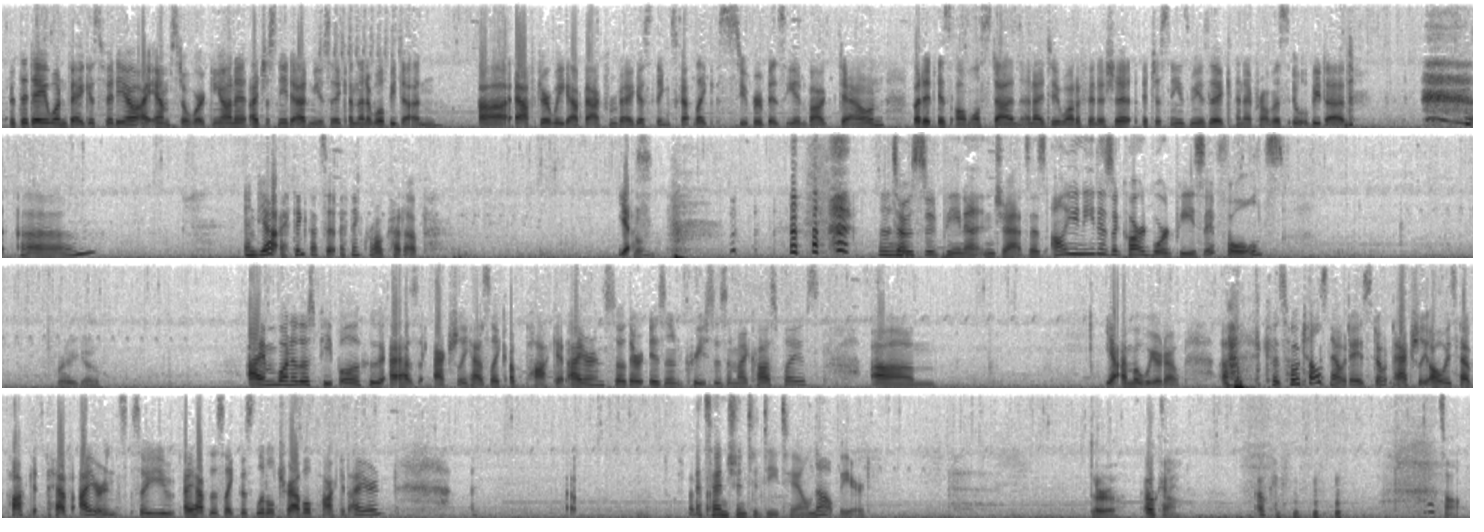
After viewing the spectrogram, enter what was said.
with the day one Vegas video, I am still working on it. I just need to add music, and then it will be done. Uh, after we got back from Vegas, things got like super busy and bogged down, but it is almost done, and I do want to finish it. It just needs music, and I promise it will be done. um, and yeah, I think that's it. I think we're all cut up. Yes. Toasted Peanut in chat says, All you need is a cardboard piece. It folds. There you go. I'm one of those people who has actually has like a pocket iron, so there isn't creases in my cosplays. Um, yeah, I'm a weirdo because hotels nowadays don't actually always have pocket have irons. So you, I have this like this little travel pocket iron. Oh. Attention to detail, not weird. Thorough. Okay. all. Okay. That's all.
